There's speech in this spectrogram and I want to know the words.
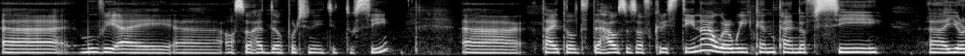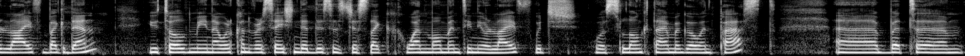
Uh, movie I uh, also had the opportunity to see, uh, titled "The Houses of Christina," where we can kind of see uh, your life back then. You told me in our conversation that this is just like one moment in your life, which was long time ago and past. Uh, but um,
